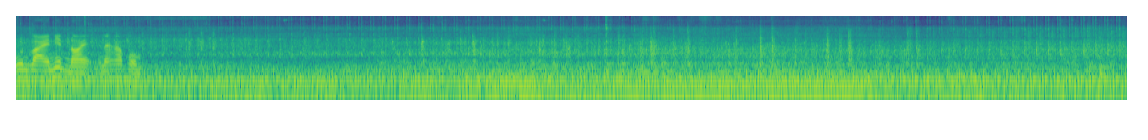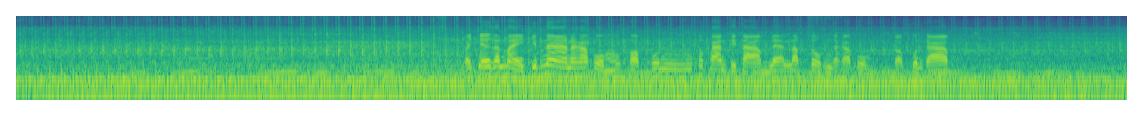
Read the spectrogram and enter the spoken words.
วุ่นวายนิดหน่อยนะครับผม ไว้เจอกันใหม่คลิปหน้านะครับผมขอบคุณทุกการติดตามและรับชมนะครับผมขอบคุณครับ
